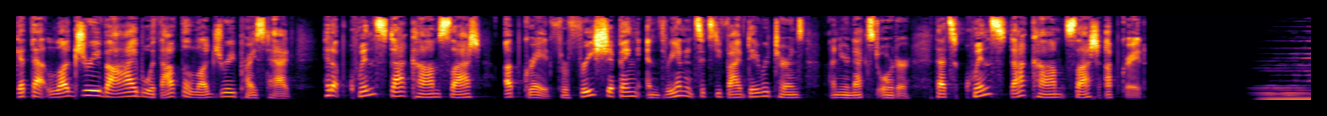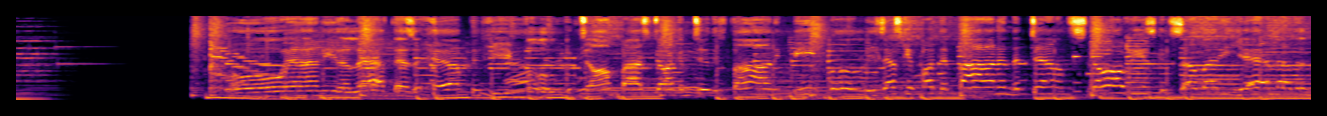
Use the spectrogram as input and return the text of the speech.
Get that luxury vibe without the luxury price tag. Hit up quince.com slash upgrade for free shipping and 365 day returns on your next order. That's quince.com slash upgrade. Oh, and I need a laugh, there's a helping people. But Tom talking to these funny people. He's asking what they find telling the stories. Can somebody yell out the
